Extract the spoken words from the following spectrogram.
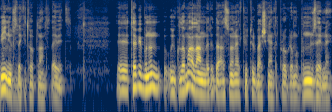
Vilnius'taki toplantıda evet. E, tabii bunun uygulama alanları daha sonra Kültür Başkenti programı bunun üzerine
